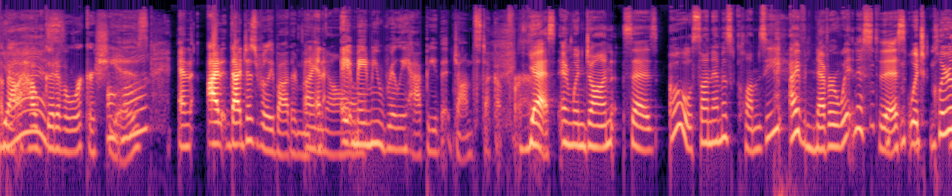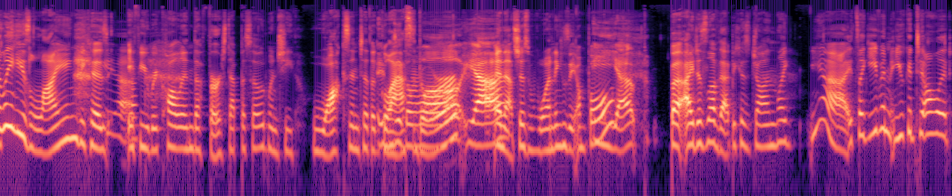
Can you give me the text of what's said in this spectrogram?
about how good of a worker she Uh-huh. is, and I that just really bothered me. I and know. it made me really happy that John stuck up for her. Yes, and when John says, "Oh, Sanem is clumsy," I've never witnessed this, which clearly he's lying because Yeah. if you recall in the first episode when she walks into the Into glass the door, wall, yeah, and that's just one example. Yep. But I just love that because John, like, yeah, it's like even you could tell it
